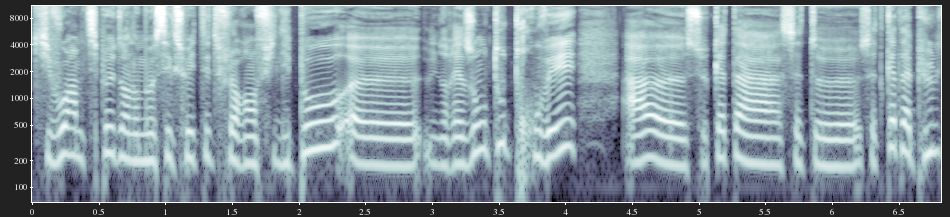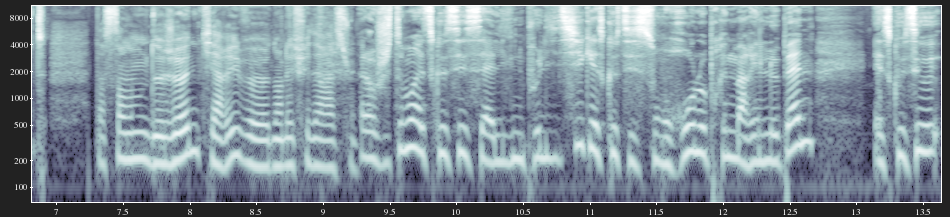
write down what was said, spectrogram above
qui voient un petit peu dans l'homosexualité de Florent Philippot euh, une raison toute trouvée à euh, ce cette catapulte d'un certain nombre de jeunes qui arrivent dans les fédérations. Alors justement, est-ce que c'est sa ligne politique? Est-ce que c'est son rôle auprès de Marine Le Pen? Est-ce que c'est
